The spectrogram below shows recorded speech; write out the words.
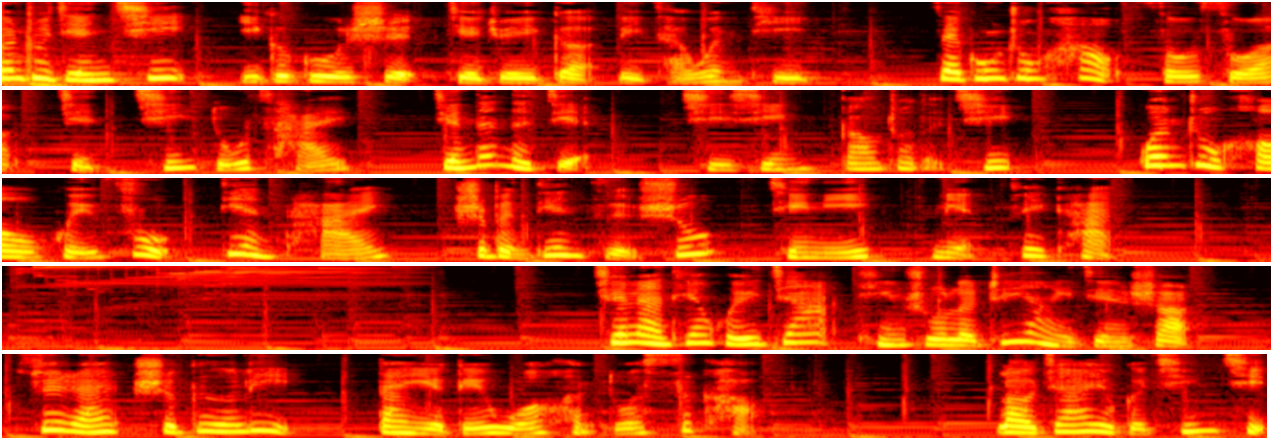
关注简七，一个故事解决一个理财问题。在公众号搜索“简七独裁，简单的简，七星高照的七。关注后回复“电台”是本电子书，请你免费看。前两天回家，听说了这样一件事儿，虽然是个例，但也给我很多思考。老家有个亲戚，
